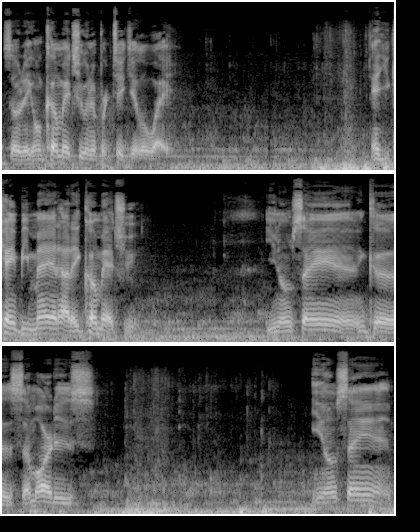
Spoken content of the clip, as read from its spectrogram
So they're gonna come at you in a particular way. And you can't be mad how they come at you. You know what I'm saying? Because some artists, you know what I'm saying,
